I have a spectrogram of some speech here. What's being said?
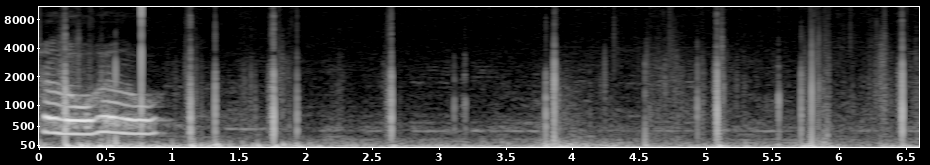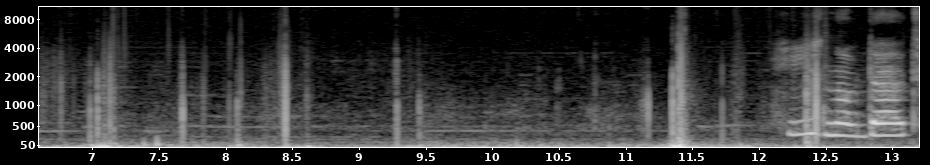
Hello, hello. He's knocked out.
